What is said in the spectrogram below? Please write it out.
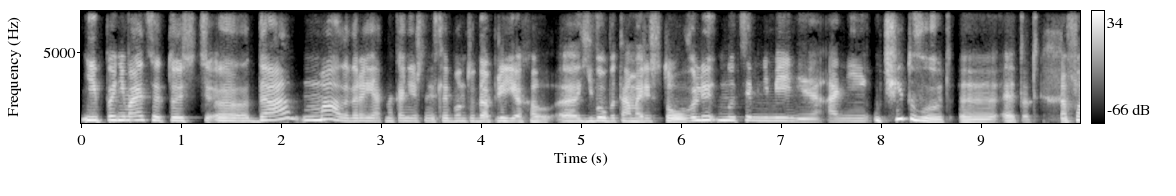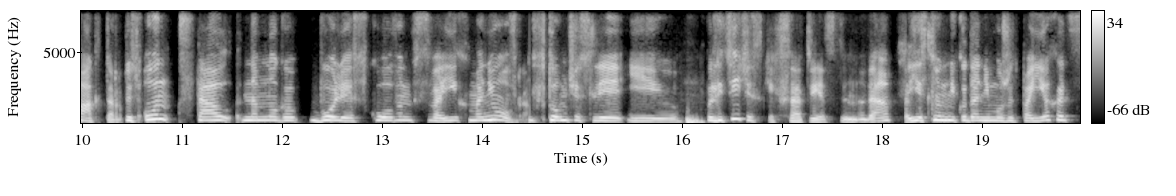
И понимаете, то есть, э, да, маловероятно, конечно, если бы он туда приехал, э, его бы там арестовывали, но тем не менее они учитывают э, этот фактор. То есть он стал намного более скован в своих маневрах, в том числе и политических, соответственно, да. Если он никуда не может поехать,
